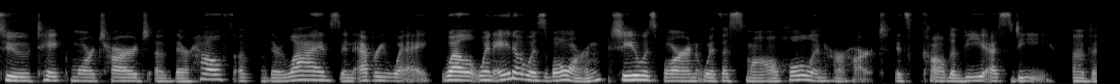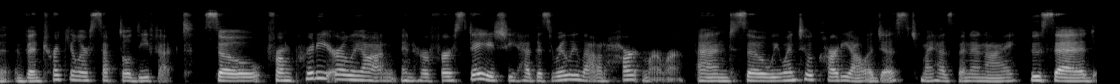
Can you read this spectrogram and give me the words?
to take more charge of their health, of their lives in every way. Well, when Ada was born, she was born with a small hole in her heart. It's called a VSD, a ventricular septal defect. So, from pretty early on in her first days, she had this really loud heart murmur. And so we went to a cardiologist, my husband and I, who said,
